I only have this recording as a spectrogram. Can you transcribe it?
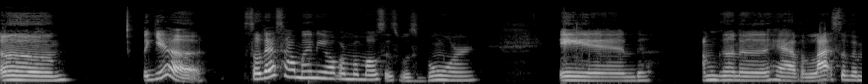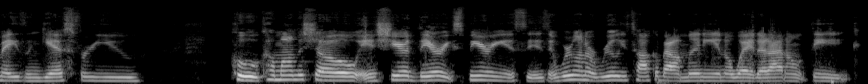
Um, but yeah, so that's how Money Over Mimosas was born. And I'm gonna have lots of amazing guests for you who come on the show and share their experiences. And we're going to really talk about money in a way that I don't think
